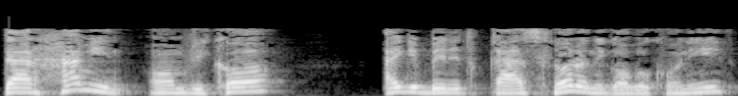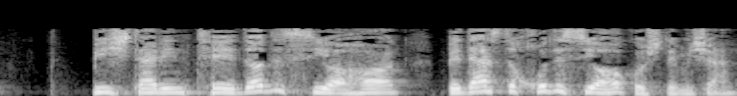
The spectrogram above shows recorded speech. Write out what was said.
در همین آمریکا اگه برید قتل رو نگاه بکنید بیشترین تعداد سیاهان به دست خود سیاها کشته میشن.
